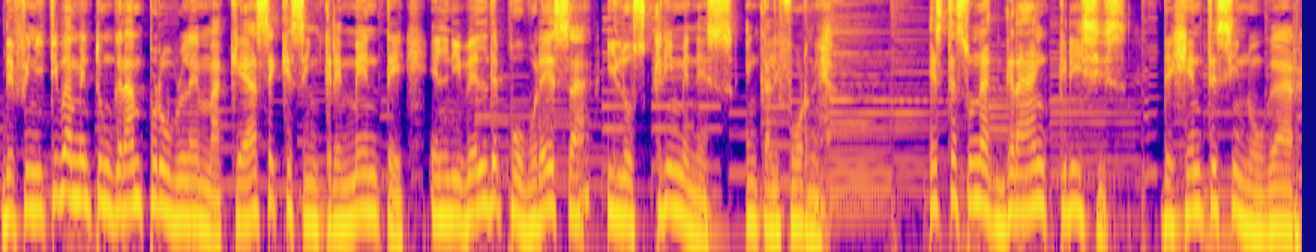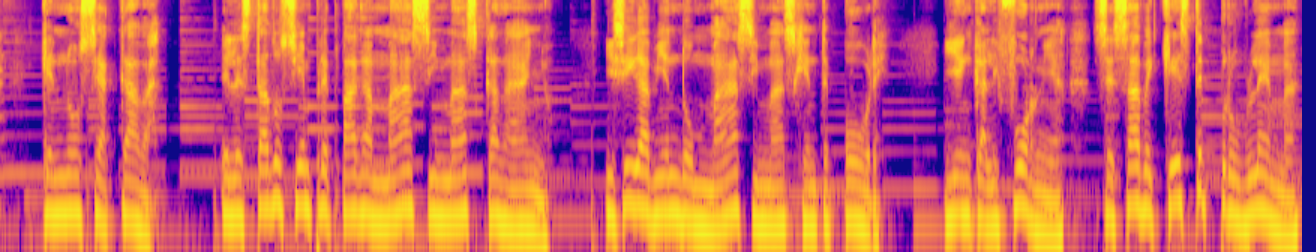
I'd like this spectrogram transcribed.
definitivamente un gran problema que hace que se incremente el nivel de pobreza y los crímenes en California. Esta es una gran crisis de gente sin hogar que no se acaba el Estado siempre paga más y más cada año y sigue habiendo más y más gente pobre. Y en California se sabe que este problema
